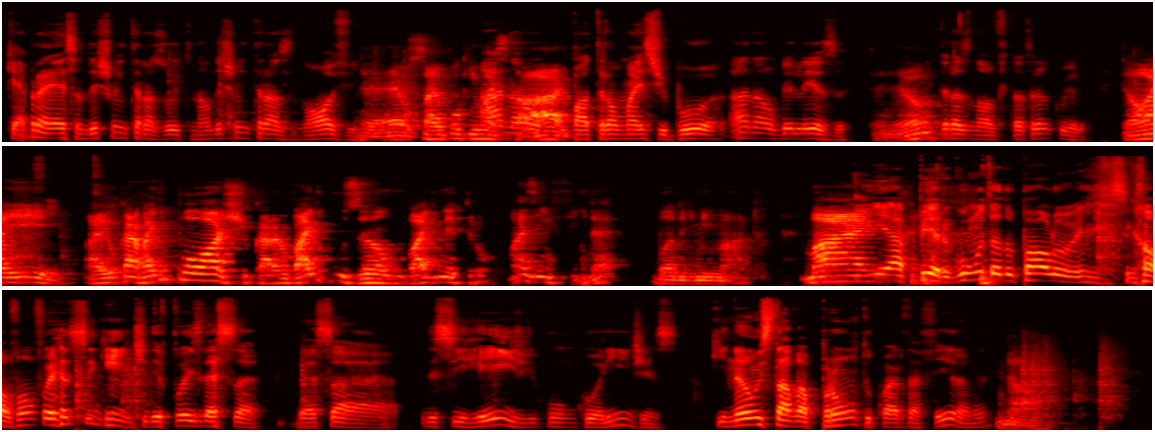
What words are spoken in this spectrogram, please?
quebra essa, não deixa eu entrar às oito, não, deixa eu entrar às nove. É, eu saio um pouquinho ah, mais não, tarde, patrão mais de boa. Ah, não, beleza. entendeu? Entra às nove, tá tranquilo. Então aí, aí o cara vai de Porsche, o cara não vai de busão, não vai de metrô. Mas enfim, né? Bando de mimado. Mas. E a pergunta do Paulo Galvão foi a seguinte: depois dessa, dessa, desse rage com o Corinthians, que não estava pronto quarta-feira, né? Não,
